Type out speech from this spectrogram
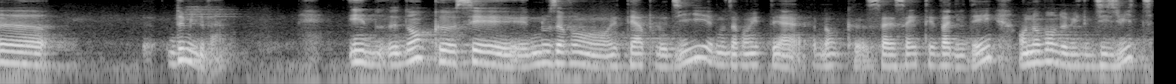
euh, 2020. Et donc, euh, c'est, nous avons été applaudis, nous avons été, donc, ça, ça, a été validé en novembre 2018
